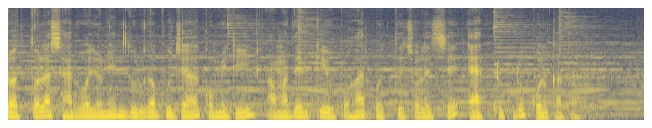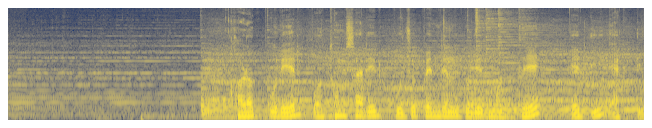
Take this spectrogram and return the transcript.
রথতলা সার্বজনীন দুর্গাপূজা কমিটি আমাদেরকে উপহার করতে চলেছে এক টুকরো কলকাতা। খড়গপুরের প্রথম সারির পুজো প্যান্ডেলগুলির মধ্যে এটি একটি।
